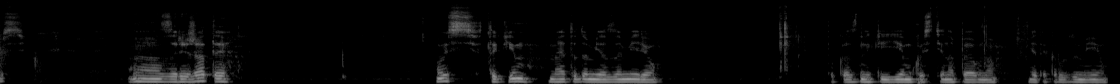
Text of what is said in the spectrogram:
Ось. Заряджати ось таким методом я заміряв. Показники ємкості, напевно, я так розумію.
